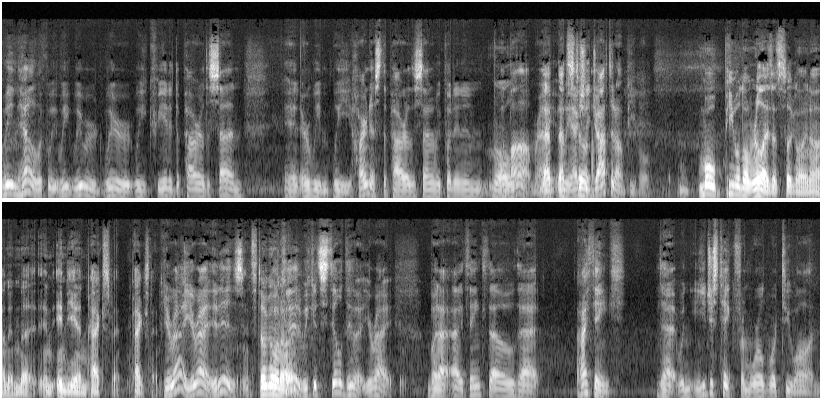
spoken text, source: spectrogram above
I mean, hell, look, we, we, we were we were we created the power of the sun, and or we we harnessed the power of the sun and we put it in Well, a bomb, right? that- And we still- actually dropped it on people. Well, people don't realize that's still going on in the in India and Pakistan. Pakistan. You're right. You're right. It is. It's still going we on. could we could still do it. You're right, but I, I think though that I think that when you just take from World War II on,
